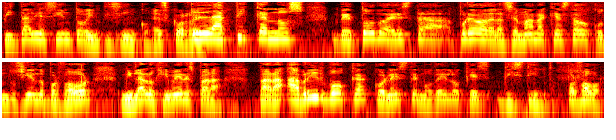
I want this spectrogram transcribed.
Vitalia 125. Es correcto. Platícanos de toda esta prueba de la semana que ha estado conduciendo, por favor, Milalo Jiménez, para, para abrir boca con este modelo que es distinto. Por favor.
